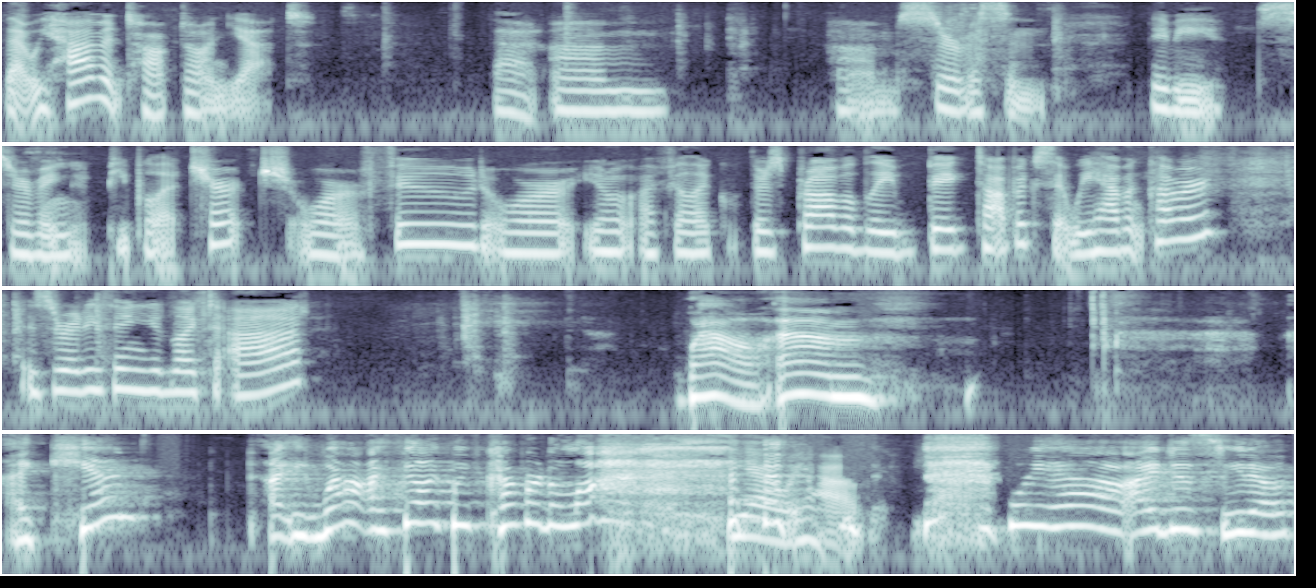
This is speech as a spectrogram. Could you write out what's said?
that we haven't talked on yet? That um, um, service and maybe serving people at church or food or you know i feel like there's probably big topics that we haven't covered is there anything you'd like to add wow um i can't I, wow, I feel like we've covered a lot. Yeah, we have. we have. I just, you know,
